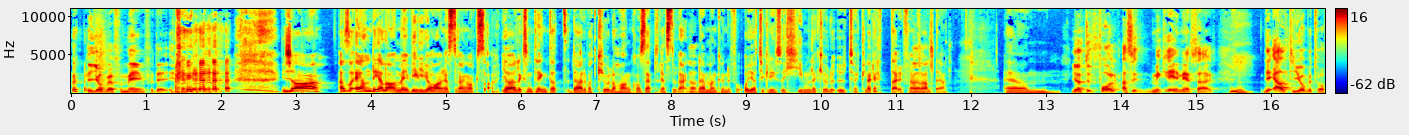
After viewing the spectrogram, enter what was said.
Det är jobbigare för mig än för dig. Ja, alltså en del av mig vill ju ha en restaurang också. Jag Ja. har liksom tänkt att det hade varit kul att ha en konceptrestaurang Ja. där man kunde få, och jag tycker det är så himla kul att utveckla rätter framförallt det. Ehm, Jag tror folk, alltså men grejen är så här, mm, det är alltid jobbigt att vara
